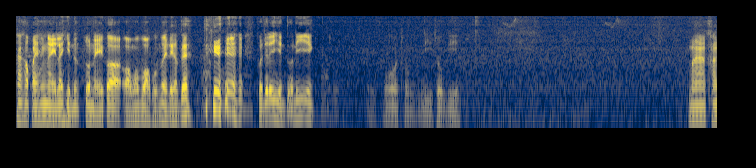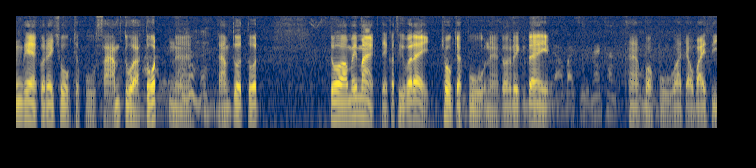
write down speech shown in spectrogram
ถ้าเข้าไปข้างในแล้วเห็นตัวไหนก็ออกมาบอกผมหน่อยเด้อครับเด้อผมจะได้เห็นตัวนี้อีกโอ้โชคดีโชคดี มาครั้งแรกก็ได้โชคจากปู่สามตัวตดนะสามตัวตดตัวไม่มากแต่ก็ถือว่าได้โชคจากปู่นะก็เลยได้เอาใบสีแม่ท่านครับบอกปู่ว่าจะเอาใบายสี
